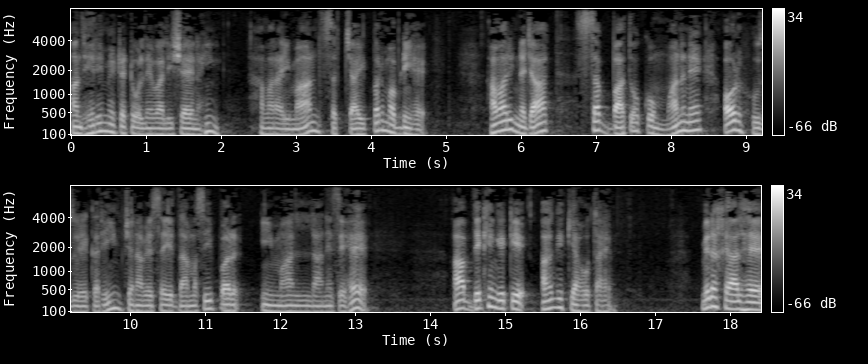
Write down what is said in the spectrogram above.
اندھیرے میں ٹٹولنے والی شے نہیں، ہمارا ایمان سچائی پر مبنی ہے۔ ہماری نجات سب باتوں کو ماننے اور حضور کریم جناب سید مسیح پر ایمان لانے سے ہے۔ آپ دیکھیں گے کہ آگے کیا ہوتا ہے۔ میرا خیال ہے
